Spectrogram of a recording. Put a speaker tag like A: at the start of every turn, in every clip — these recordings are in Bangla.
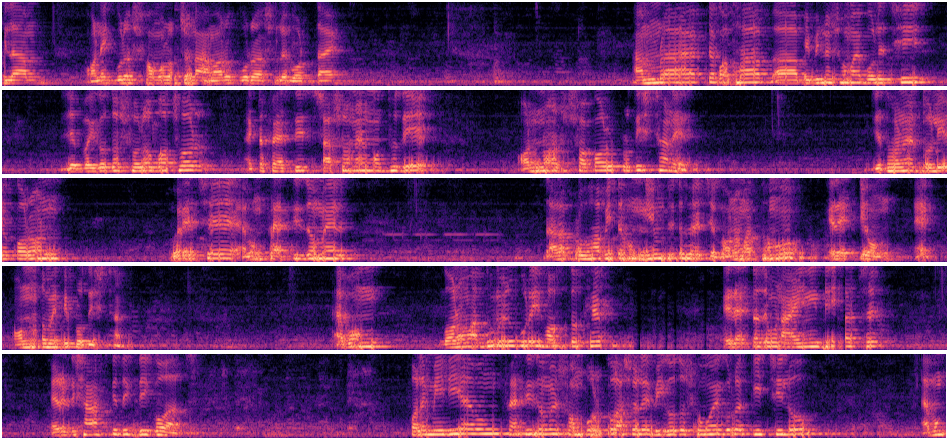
A: ছিলাম, অনেকগুলো সমালোচনা আমার উপর আসলে বর্তায়। আমরা একটা কথা বিভিন্ন সময় বলেছি যে বিগত ষোলো বছর একটা ফ্যাসিস্ট শাসনের মধ্য দিয়ে অন্য সকল প্রতিষ্ঠানের যে ধরনের দলীয়করণ হয়েছে এবং ফ্যাসিজমের দ্বারা প্রভাবিত এবং নিয়ন্ত্রিত হয়েছে গণমাধ্যমও এর একটি এক অন্যতম একটি প্রতিষ্ঠান। এবং গণমাধ্যমের উপরেই হস্তক্ষেপ। এর একটা যেমন আইনি দিক আছে, এর একটি সাংস্কৃতিক দিকও আছে। ফলে মিডিয়া এবং ফ্যাসিজমের সম্পর্ক আসলে বিগত সময়গুলো কি ছিল এবং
